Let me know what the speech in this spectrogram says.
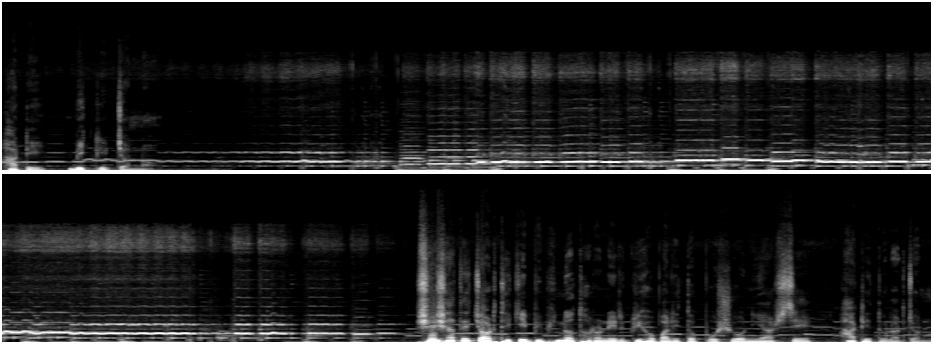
হাটে বিক্রির জন্য। সেই সাথে চর থেকে বিভিন্ন ধরনের গৃহপালিত পশুও নিয়ে আসছে হাটে তোলার জন্য।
